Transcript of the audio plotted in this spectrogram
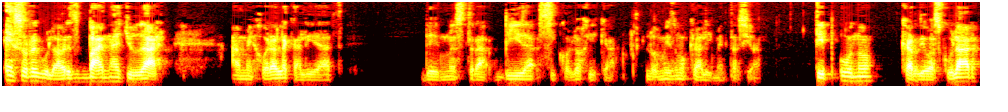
esos reguladores van a ayudar a mejorar la calidad de nuestra vida psicológica, lo mismo que la alimentación. Tip 1, cardiovascular.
